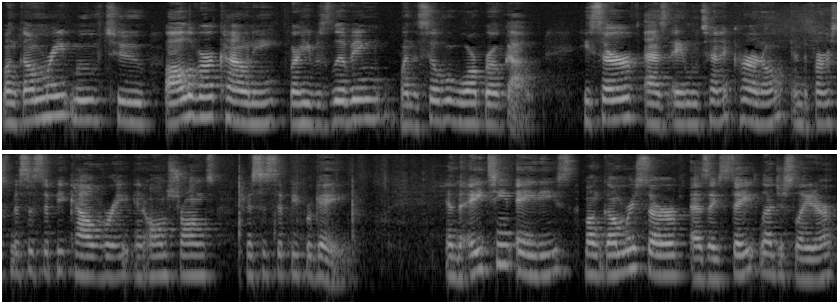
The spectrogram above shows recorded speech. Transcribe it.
Montgomery moved to Bolivar County, where he was living when the Civil War broke out. He served as a lieutenant colonel in the 1st Mississippi Cavalry in Armstrong's Mississippi Brigade. In the 1880s, Montgomery served as a state legislator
